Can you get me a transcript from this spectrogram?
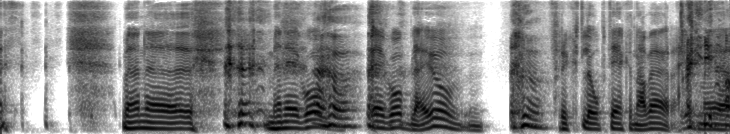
men, eh, men jeg òg ble jo fryktelig opptatt av været. Med, Ja,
